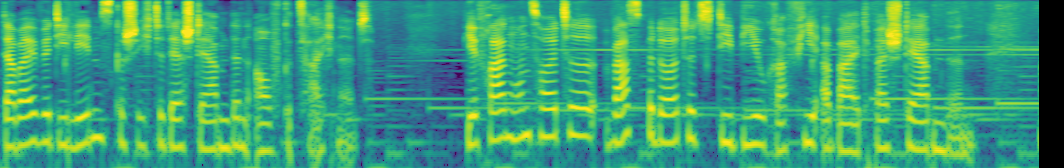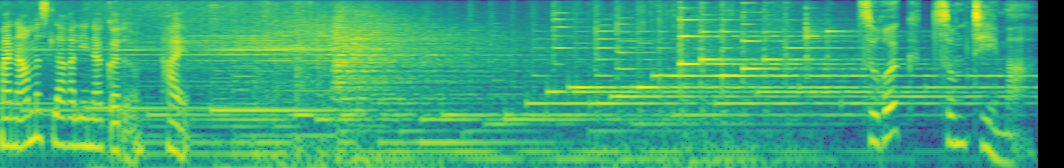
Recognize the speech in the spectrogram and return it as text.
Dabei wird die Lebensgeschichte der Sterbenden aufgezeichnet. Wir fragen uns heute, was bedeutet die Biografiearbeit bei Sterbenden? Mein Name ist Laralina Götte. Hi. Zurück zum Thema.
